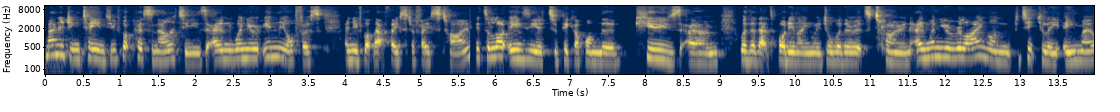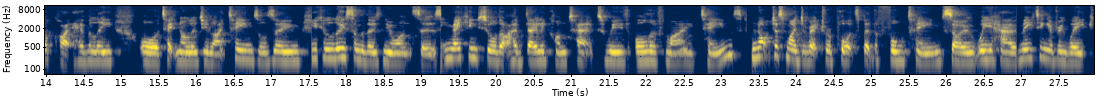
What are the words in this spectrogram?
managing teams, you've got personalities. And when you're in the office and you've got that face to face time, it's a lot easier to pick up on the cues, um, whether that's body language or whether it's tone. And when you're relying on particularly email quite heavily or technology like Teams or Zoom, you can lose some of those nuances. Making sure that I have daily contact with all of my teams, not just my direct reports, but the full team. So we have meeting every week,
